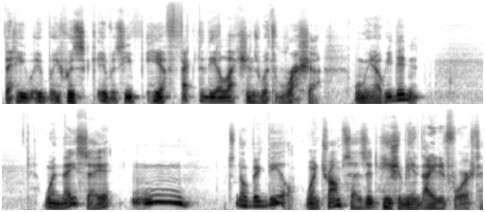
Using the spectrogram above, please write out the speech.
That he, it was, it was he, he affected the elections with Russia when we know he didn't. When they say it, mm, it's no big deal. When Trump says it, he should be indicted for it.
